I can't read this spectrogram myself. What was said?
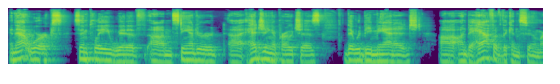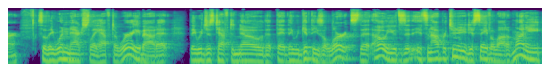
And that works simply with um, standard uh, hedging approaches that would be managed uh, on behalf of the consumer. So they wouldn't actually have to worry about it. They would just have to know that they, they would get these alerts that, oh, it's, it's an opportunity to save a lot of money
